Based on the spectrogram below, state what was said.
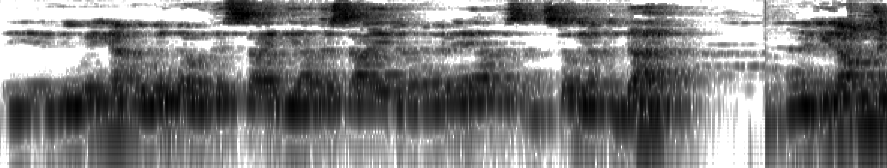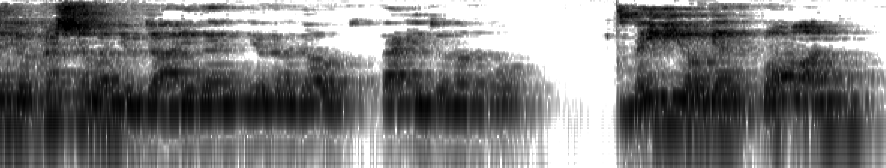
When you have the window this side, the other side, or any other side, still you have to die. And if you don't think of Krishna when you die, then you're going to go back into another womb. Maybe you'll get born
